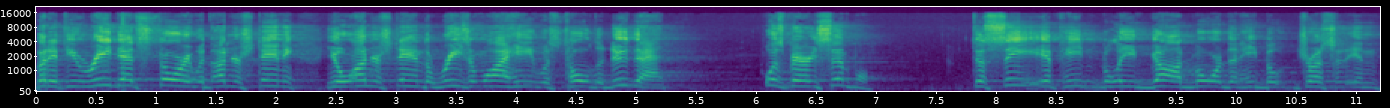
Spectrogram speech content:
But if you read that story with understanding, you'll understand the reason why he was told to do that was very simple. To see if he believed God more than he trusted in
